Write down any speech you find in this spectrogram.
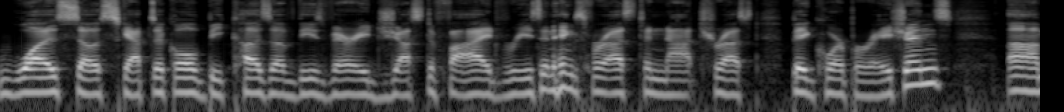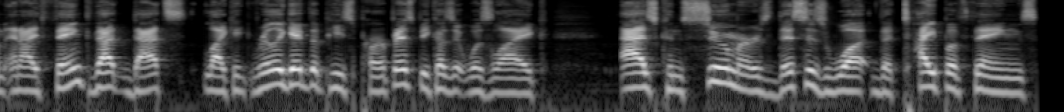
was so skeptical because of these very justified reasonings for us to not trust big corporations. Um, and I think that that's like it really gave the piece purpose because it was like as consumers, this is what the type of things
